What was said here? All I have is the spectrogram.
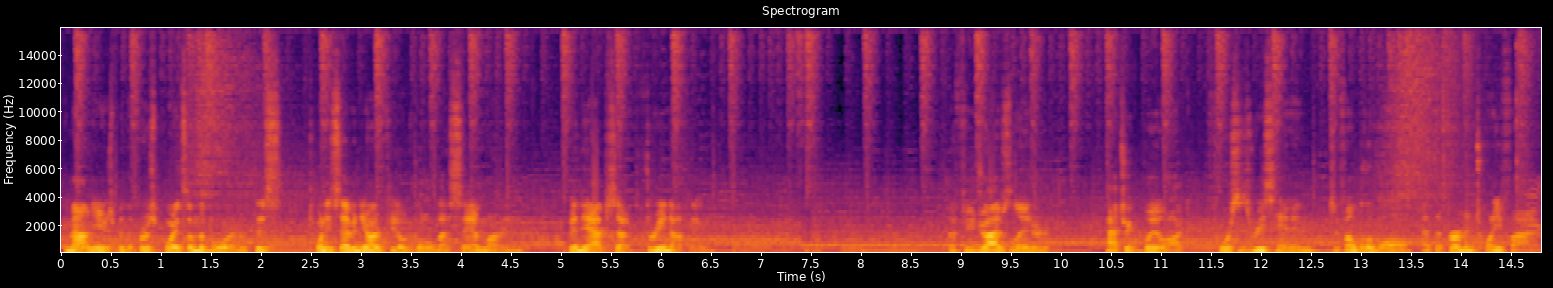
The Mountaineers put the first points on the board with this 27 yard field goal by Sam Martin, putting the Apps up 3 0. A few drives later, Patrick Blaylock forces Reese Hannon to fumble the ball at the Furman 25.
